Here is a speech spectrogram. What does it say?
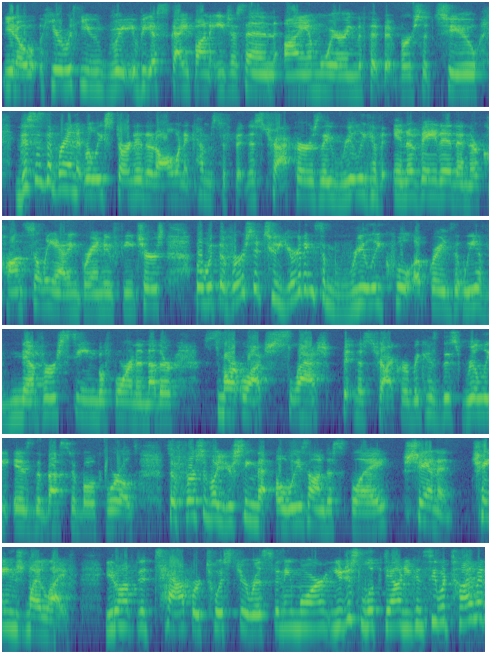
you know, here with you via Skype on HSN, I am wearing the Fitbit Versa 2. This is the brand that really started it all when it comes to fitness trackers. They really have innovated and they're constantly adding brand new features. But with the Versa 2, you're getting some really cool upgrades that we have never seen before in another smartwatch slash fitness tracker because this really is the best of both worlds. So first of all, you're seeing that always on display Shannon changed my life. You don't have to tap or twist your wrist anymore. You just look down. You can see what time it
